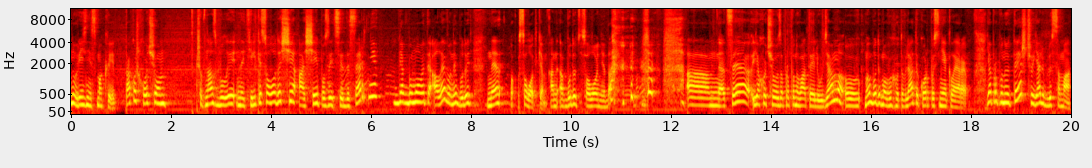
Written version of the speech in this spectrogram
ну, різні смаки. Також хочу, щоб в нас були не тільки солодощі, а ще й позиції десертні, як би мовити, але вони будуть не солодкі, а будуть солоні. Да? Це я хочу запропонувати людям. Ми будемо виготовляти корпусні еклери. Я пропоную те, що я люблю сама.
